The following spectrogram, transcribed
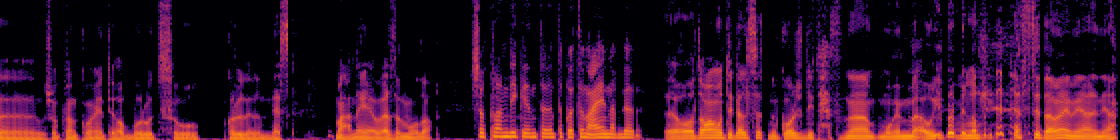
آه وشكرا Community Hub Roots وكل الناس معنية بهذا الموضوع. شكرا ليك أنت أنت كنت معانا بجد. آه هو طبعا قلت جلسة نقاش دي تحس إنها مهمة قوي تحس تمام يعني.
